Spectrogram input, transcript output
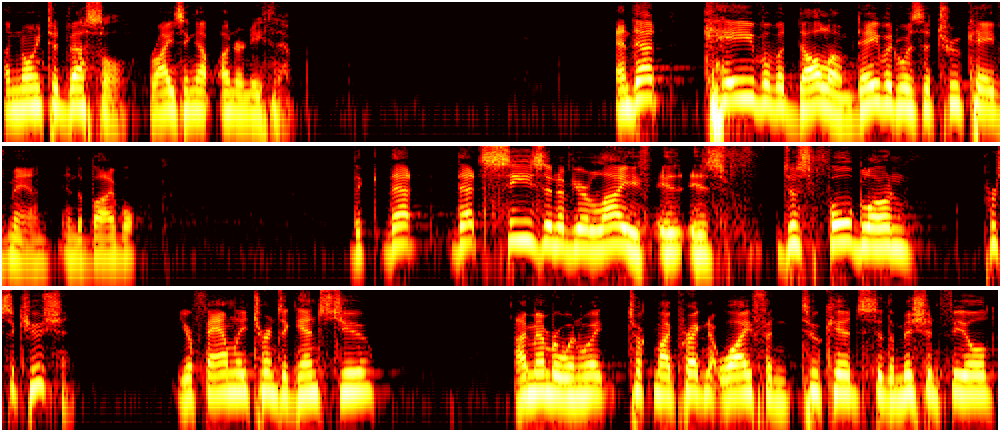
anointed vessel rising up underneath him. And that cave of Adullam, David was the true caveman in the Bible. The, that, that season of your life is, is just full blown persecution. Your family turns against you. I remember when we took my pregnant wife and two kids to the mission field,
